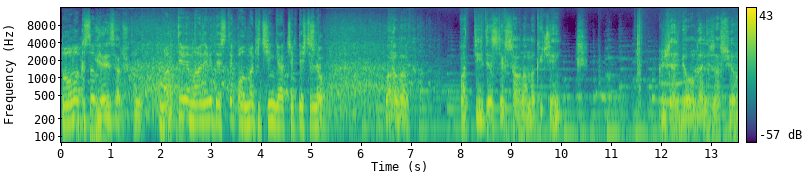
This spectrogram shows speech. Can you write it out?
Doğuma kısa İleri sar Şükrü. maddi ve manevi destek olmak için gerçekleştirilen... Stop. Bana bak. Maddi destek sağlamak için güzel bir organizasyon.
